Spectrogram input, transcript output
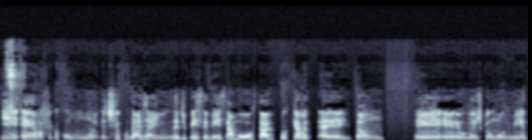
e ela fica com muita dificuldade ainda de perceber esse amor, sabe? Porque ela, é, é então, é, eu vejo que é um movimento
